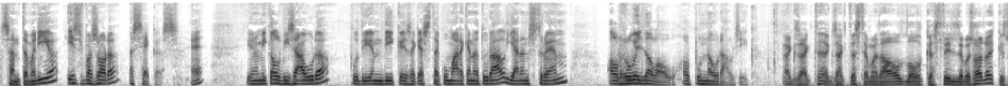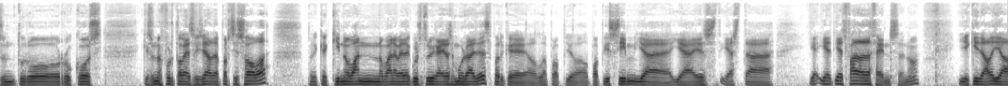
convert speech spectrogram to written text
Santa Maria és Besora a seques. Eh? I una mica el Bisaure podríem dir que és aquesta comarca natural, i ara ens trobem al Rovell de l'Ou, el punt neuràlgic. Exacte, exacte. Estem a dalt del castell de Besora, que és un turó rocós que és una fortalesa ja de per si sola, perquè aquí no van, no van haver de construir gaires muralles perquè la pròpia, el propi cim ja, ja, és, ja està ja, ja, ja es fa de defensa, no? I aquí dalt hi ha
